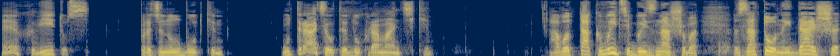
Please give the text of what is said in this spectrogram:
Эх, Витус, — протянул Будкин, — утратил ты дух романтики. А вот так выйти бы из нашего затона и дальше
